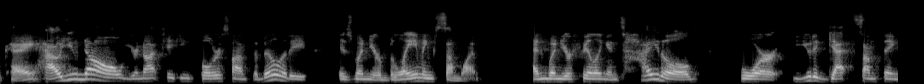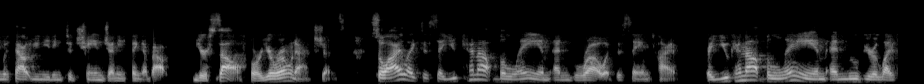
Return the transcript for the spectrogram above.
Okay. How you know you're not taking full responsibility is when you're blaming someone and when you're feeling entitled for you to get something without you needing to change anything about yourself or your own actions. So I like to say you cannot blame and grow at the same time. Right? You cannot blame and move your life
